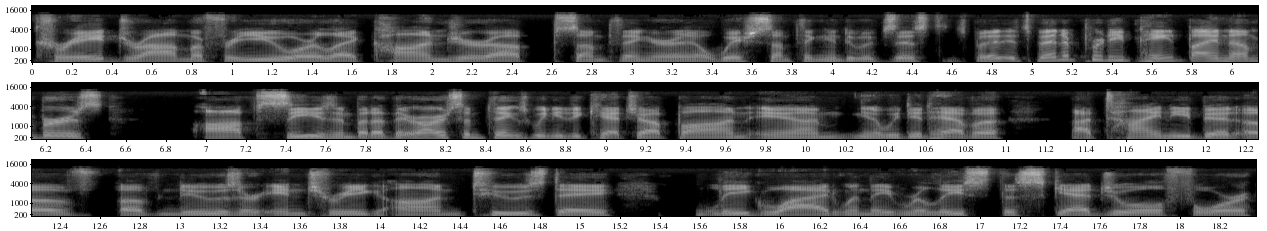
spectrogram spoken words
create drama for you or like conjure up something or you know, wish something into existence. But it's been a pretty paint by numbers off season. But there are some things we need to catch up on, and you know we did have a a tiny bit of of news or intrigue on Tuesday league wide when they released the schedule for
